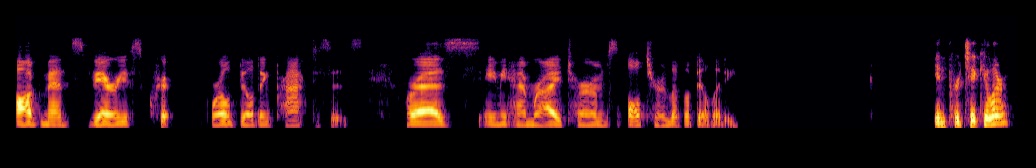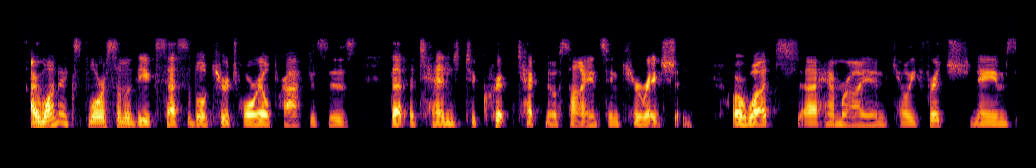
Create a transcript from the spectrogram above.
augments various world building practices whereas Aimi Hamraie terms alter livability. In particular, I want to explore some of the accessible curatorial practices that attend to crip technoscience and curation, or what uh, Hamraie and Kelly Fritsch names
